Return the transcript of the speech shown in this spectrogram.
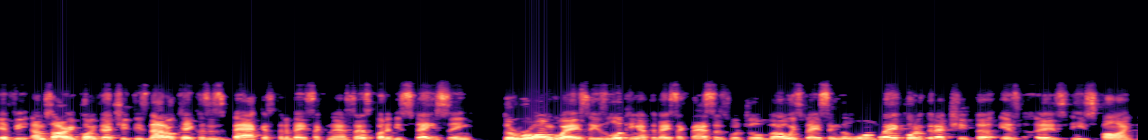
If he, I'm sorry, according to that sheet, he's not okay because his back is to the Beis HaKnesses. But if he's facing the wrong way, so he's looking at the Beis HaKnesses, which although he's facing the wrong way, according to that sheet, is is he's fine.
